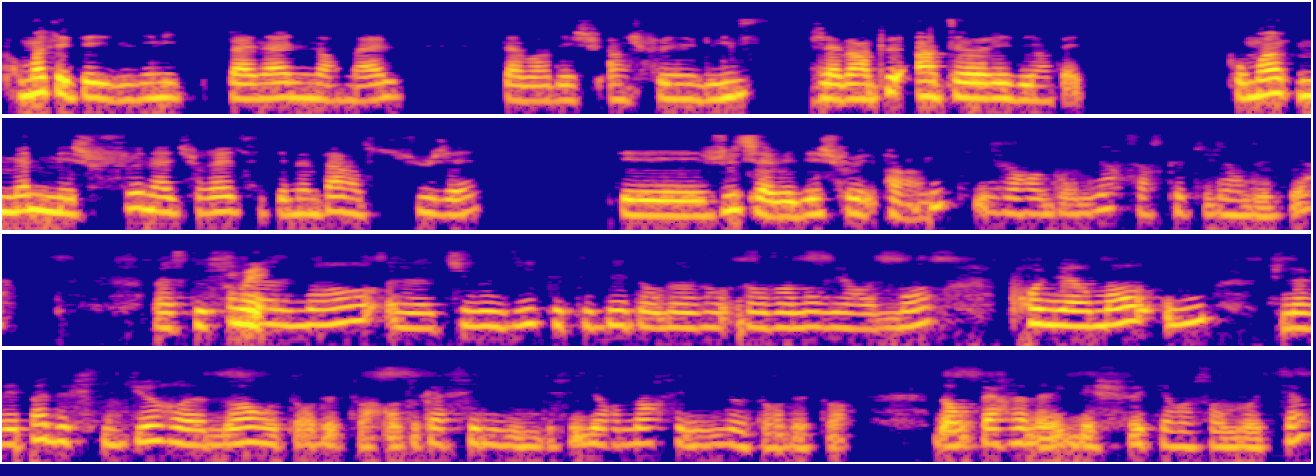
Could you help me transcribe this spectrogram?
Pour moi, c'était limite banal, normal d'avoir des che- un cheveu lisse. Je l'avais un peu intériorisé en fait. Pour moi, même mes cheveux naturels, c'était même pas un sujet. C'était juste, j'avais des cheveux. Enfin, Je vais rebondir sur ce que tu viens de dire. Parce que Oui. finalement, euh, tu nous dis que tu étais dans un, dans un environnement, premièrement, où tu n'avais pas de figure euh, noire autour de toi, en tout cas féminine, de figure noire féminine autour de toi. Donc personne avec des cheveux qui ressemblent aux tiens.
